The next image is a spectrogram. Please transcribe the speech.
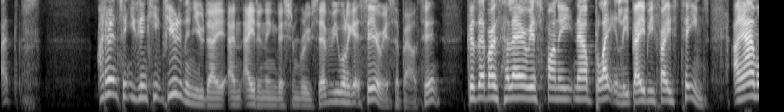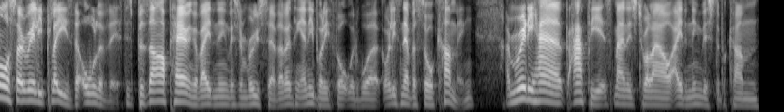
I don't think you can keep feuding the New Day and Aiden English and Rusev if you want to get serious about it because they're both hilarious, funny, now blatantly babyface teams. I am also really pleased that all of this, this bizarre pairing of Aiden English and Rusev, I don't think anybody thought would work, or at least never saw coming. I'm really ha- happy it's managed to allow Aiden English to become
